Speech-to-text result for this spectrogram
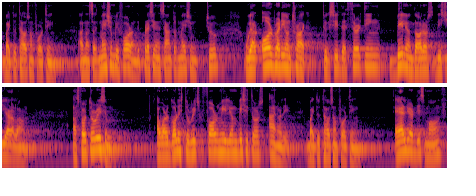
by 2014. And as I mentioned before, and the President Santos mentioned too, we are already on track to exceed the $13 billion this year alone. As for tourism, our goal is to reach 4 million visitors annually by 2014. Earlier this month,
